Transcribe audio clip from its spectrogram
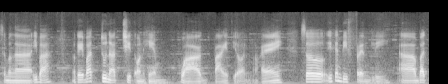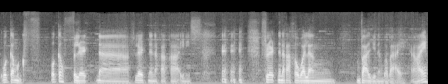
sa mga iba. Okay? But do not cheat on him. Huwag. Pangit yon Okay? So, you can be friendly Uh, but wag kang mag wag kang flirt na flirt na nakakainis. flirt na nakakawalang value ng babae. Okay?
